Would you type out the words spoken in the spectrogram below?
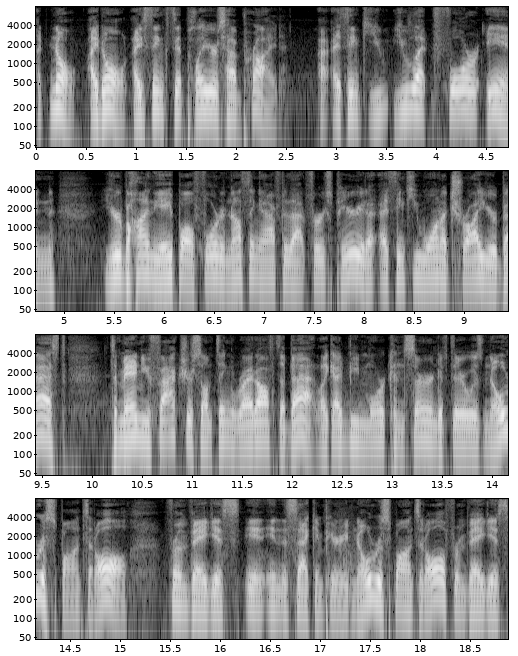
Uh, no, I don't. I think that players have pride. I, I think you you let four in. You're behind the eight ball four to nothing after that first period. I, I think you want to try your best to manufacture something right off the bat. Like I'd be more concerned if there was no response at all from Vegas in, in the second period, no response at all from Vegas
